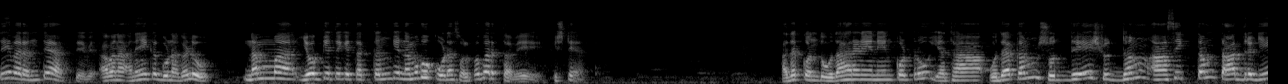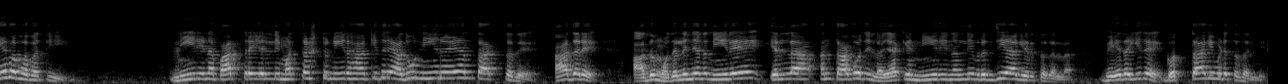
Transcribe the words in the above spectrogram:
ದೇವರಂತೆ ಆಗ್ತೇವೆ. ಅವನ ಅನೇಕ ಗುಣಗಳು ನಮ್ಮ ಯೋಗ್ಯತೆಗೆ ತಕ್ಕಂಗೆ ನಮಗೂ ಕೂಡ ಸ್ವಲ್ಪ ಬರ್ತವೆ. ಇಷ್ಟೇ ಅರ್ಥ. ಅದಕ್ಕೊಂದು ಉದಾಹರಣೆ ಏನೇನು ಕೊಟ್ರು? ಯಥಾ ಉದಕಂ ಶುದ್ಧೇ ಶುದ್ಧಂ ಆಸಿಕ್ತಂ ತಾದೃಗೇವ ಭವತಿ. ನೀರಿನ ಪಾತ್ರೆಯಲ್ಲಿ ಮತ್ತಷ್ಟು ನೀರು ಹಾಕಿದರೆ ಅದು ನೀರೇ ಅಂತ ಆಗ್ತದೆ. ಆದರೆ ಅದು ಮೊದಲಿನ ನೀರೇ ಎಲ್ಲ ಅಂತ ಆಗೋದಿಲ್ಲ. ಯಾಕೆ? ನೀರಿನಲ್ಲಿ ವೃದ್ಧಿಯಾಗಿರ್ತದಲ್ಲ. ಭೇದ ಇದೆ, ಗೊತ್ತಾಗಿ ಬಿಡುತ್ತದಲ್ಲಿ.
